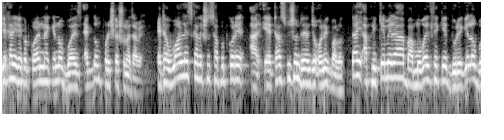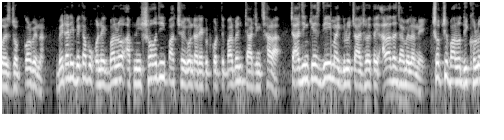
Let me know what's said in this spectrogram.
যেখানে রেকর্ড করেন না কেন ভয়েস একদম পরিষ্কার শোনা যাবে। এটা ওয়ারলেস কানেকশন সাপোর্ট করে আর এর ট্রান্সমিশন রেঞ্জও অনেক ভালো। তাই আপনি ক্যামেরা বা মোবাইল থেকে দূরে গেলেও ভয়েস ড্রপ করবে না। ব্যাটারি ব্যাকআপও অনেক ভালো। আপনি সহজেই পাঁচ ছয় ঘণ্টা রেকর্ড করতে পারবেন চার্জিং ছাড়া। চার্জিং কেস দিয়েই মাইকগুলো চার্জ হয়, তাই আলাদা ঝামেলা নেই। সবচেয়ে ভালো দিক হলো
